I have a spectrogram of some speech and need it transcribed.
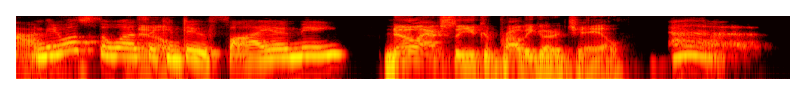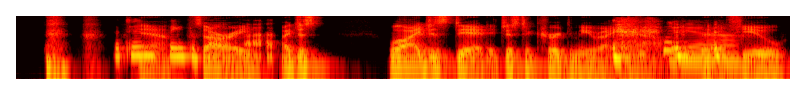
I mean, what's the worst You know? they can do? Fire me? No, actually, you could probably go to jail. I didn't think about sorry. that. I just well, I just did. It just occurred to me right now that if you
